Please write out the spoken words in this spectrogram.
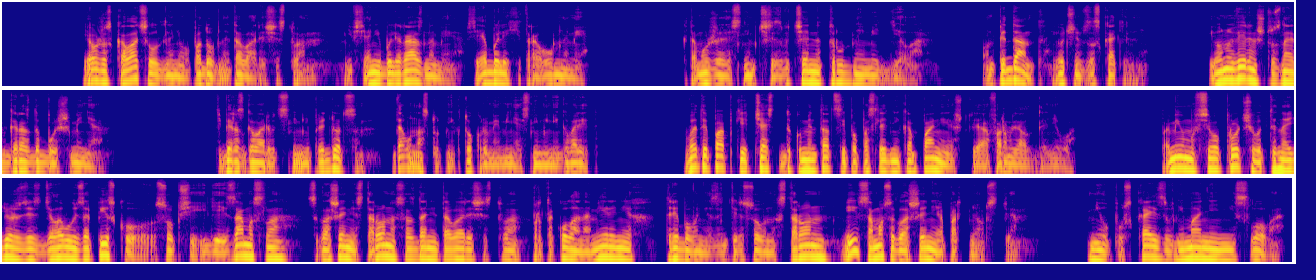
Я уже сколачивал для него подобные товарищества, и все они были разными, все были хитроумными. К тому же с ним чрезвычайно трудно иметь дело. — он педант и очень взыскательный. И он уверен, что знает гораздо больше меня. Тебе разговаривать с ним не придется. Да у нас тут никто, кроме меня, с ним и не говорит. В этой папке часть документации по последней кампании, что я оформлял для него. Помимо всего прочего, ты найдешь здесь деловую записку с общей идеей замысла, соглашение сторон о создании товарищества, протокол о намерениях, требования заинтересованных сторон и само соглашение о партнерстве. Не упускай из внимания ни слова.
